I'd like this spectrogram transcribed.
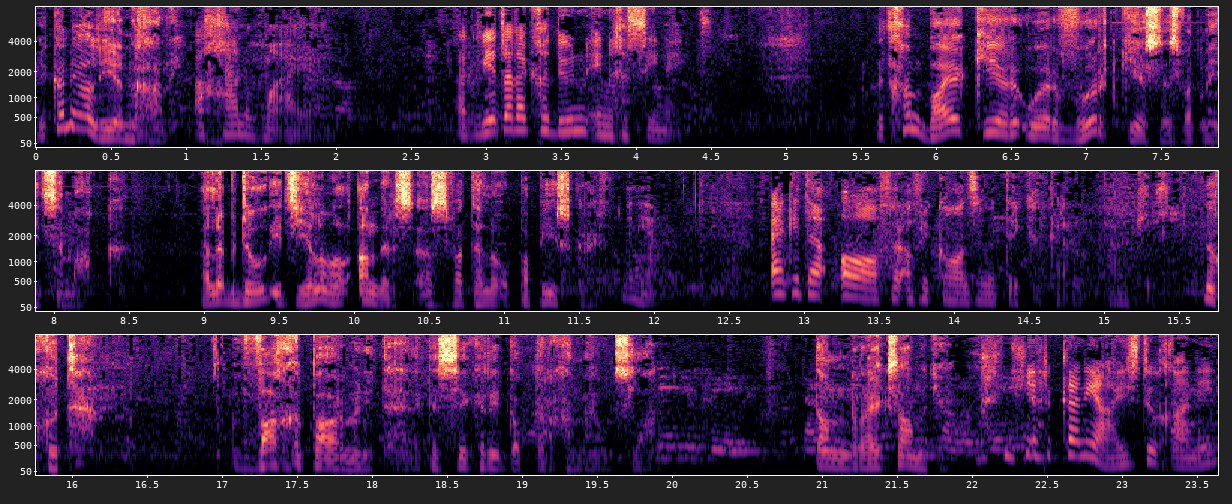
Jy kan nie alleen gaan nie. Ek gaan op my eie. Ek weet wat ek gedoen en gesien het. Dit gaan baie keer oor woordkeuses wat mense maak. Hulle bedoel iets heeltemal anders as wat hulle op papier skryf. Meneer, ek het 'n A vir Afrikaanse matriek gekry. Dankie. Nou goed. Wag 'n paar minute. Ek is seker die dokter gaan my ontslaan. Dan ry ek saam met jou. Meneer kan nie huis toe gaan nie.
